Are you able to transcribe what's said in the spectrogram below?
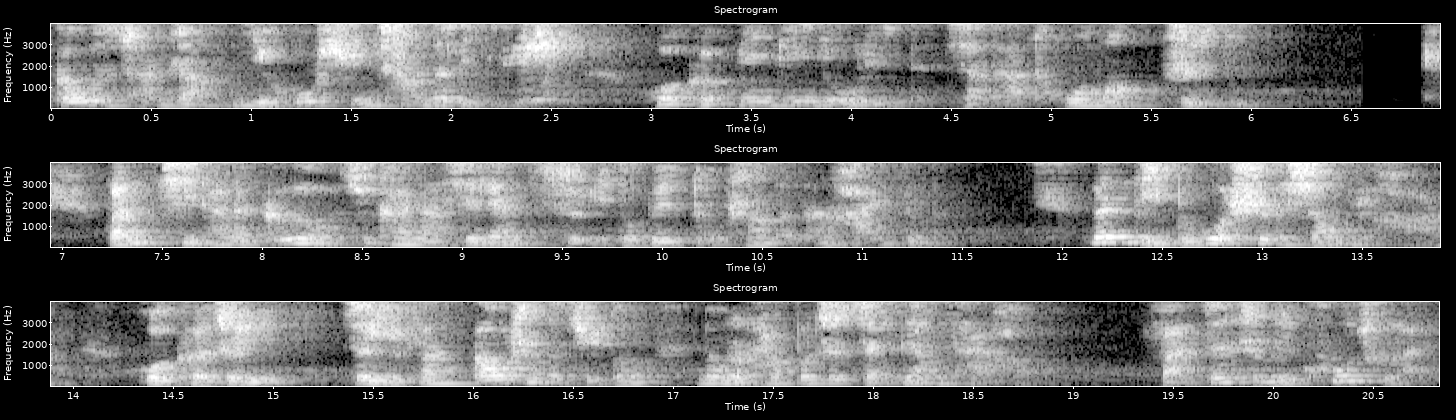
钩子船长异乎寻常的礼遇。霍克彬彬有礼地向他脱帽致意，挽起他的胳膊去看那些连嘴都被堵上的男孩子们。温迪不过是个小女孩，霍克这一这一番高尚的举动弄得他不知怎样才好，反正是没哭出来。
